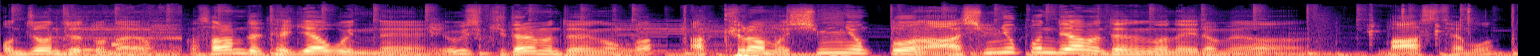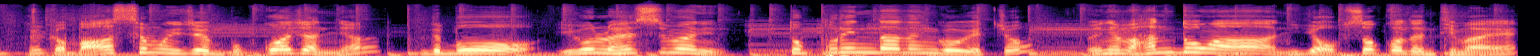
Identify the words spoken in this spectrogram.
언제 언제 도나요? 아, 사람들 대기하고 있네. 여기서 기다리면 되는 건가? 아큐라몬 16분. 아 16분 뒤에 하면 되는 거네 이러면 마스테몬? 그러니까 마스테몬 이제 못 구하지 않냐? 근데 뭐 이걸로 했으면 또 뿌린다는 거겠죠? 왜냐면 한동안 이게 없었거든 디마에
